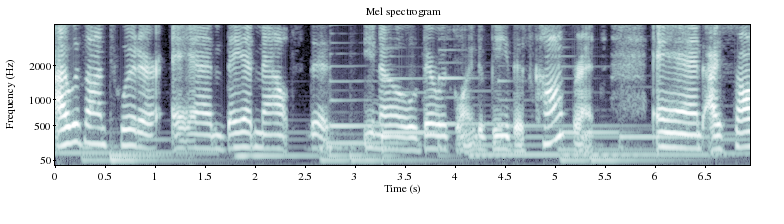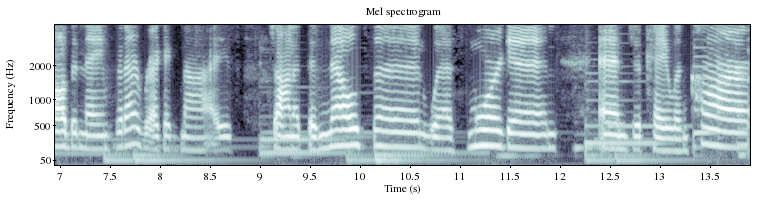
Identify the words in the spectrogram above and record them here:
I was on Twitter and they announced that, you know, there was going to be this conference. And I saw the names that I recognize Jonathan Nelson, Wes Morgan, and Jekalyn Carr.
